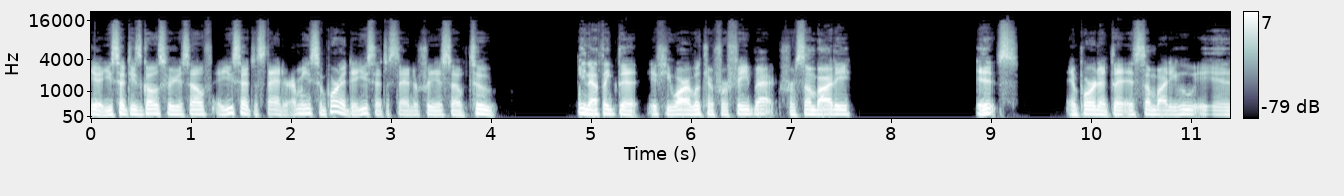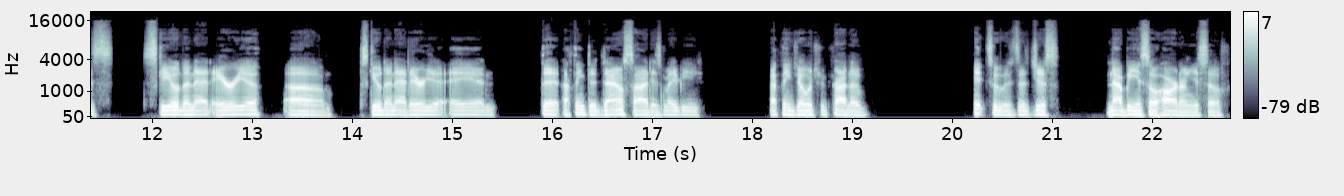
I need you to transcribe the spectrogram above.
yeah, you set these goals for yourself and you set the standard. I mean, it's important that you set the standard for yourself too. You know, I think that if you are looking for feedback from somebody, it's important that it's somebody who is skilled in that area, um, skilled in that area. And that I think the downside is maybe, I think, Joe, what you're trying to hit to is just not being so hard on yourself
